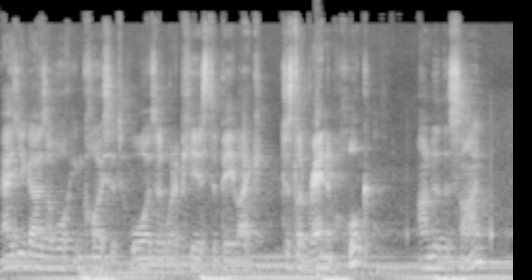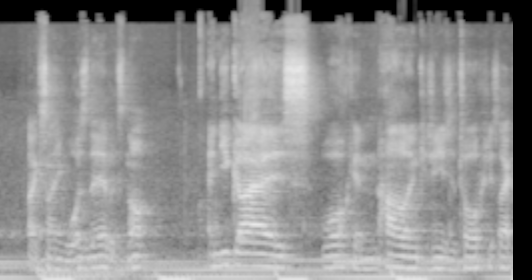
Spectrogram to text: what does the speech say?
as you guys are walking closer towards it, what appears to be like just a random hook under the sign, like something was there but it's not. And you guys walk, and Harlan continues to talk. She's like,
